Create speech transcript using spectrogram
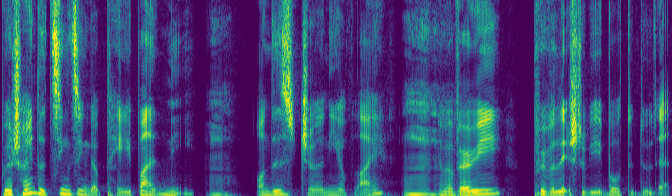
we're trying to 静静的陪伴你 on this journey of life. And we're very privileged to be able to do that.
